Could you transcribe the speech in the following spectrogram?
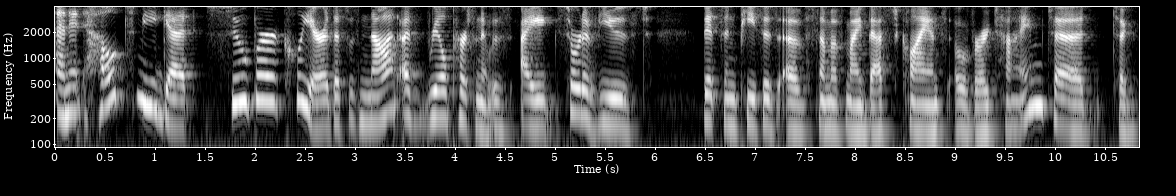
And it helped me get super clear. This was not a real person. It was, I sort of used bits and pieces of some of my best clients over time to to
